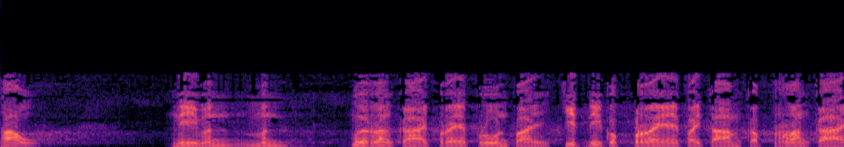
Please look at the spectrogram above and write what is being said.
เท่า นี่มันมันเมื่อร่างกายแปรปรวนไป จิตนี่ก็แปรไปตามกับร่างกาย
